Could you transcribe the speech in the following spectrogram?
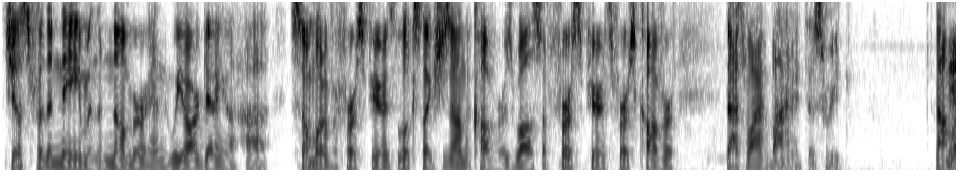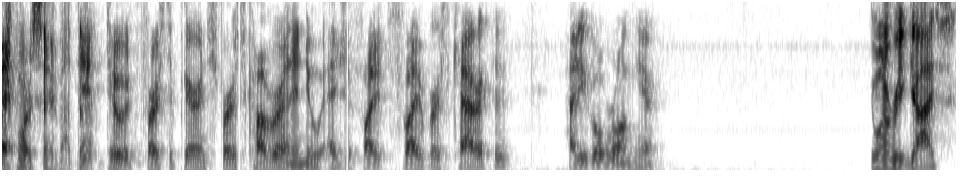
just for the name and the number, and we are getting a, a somewhat of a first appearance. Looks like she's on the cover as well. So first appearance, first cover. That's why I'm buying it this week. Not yeah, much more to say about that. Yeah, dude, first appearance, first cover, and a new Edge of Spider Verse character. How do you go wrong here? You want to read guys?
